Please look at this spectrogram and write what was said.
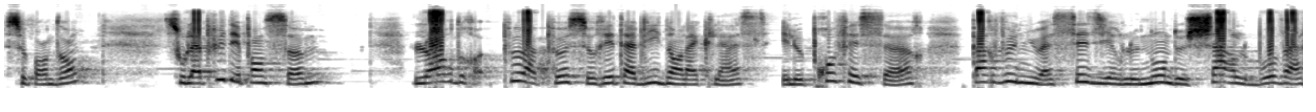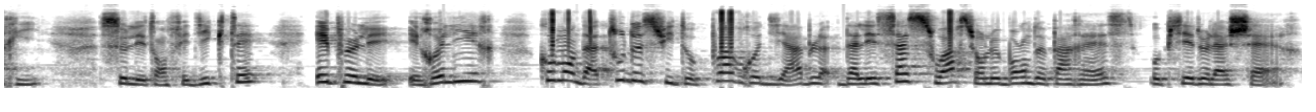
Cependant, sous la pluie des pensums, L'ordre peu à peu se rétablit dans la classe et le professeur, parvenu à saisir le nom de Charles Bovary, se l'étant fait dicter, épeler et relire, commanda tout de suite au pauvre diable d'aller s'asseoir sur le banc de paresse au pied de la chaire.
